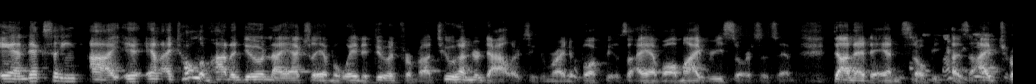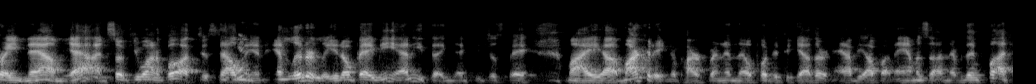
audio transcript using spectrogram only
and next thing i and i told him how to do it and i actually have a way to do it for about $200 you can write a book because i have all my resources have done it. And so because I've trained them, yeah. And so if you want a book, just tell yeah. me. And, and, literally, you don't pay me anything. That you just pay my uh, marketing department, and they'll put it together and have you up on Amazon and everything. But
